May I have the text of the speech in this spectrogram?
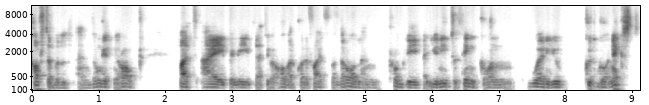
comfortable, and don't get me wrong, but I believe that you are overqualified for the role, and probably you need to think on where you could go next."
